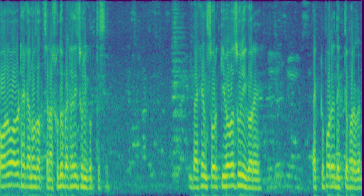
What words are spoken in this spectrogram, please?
কোনোভাবে ঠেকানো যাচ্ছে না শুধু ব্যাটারি চুরি করতেছে। দেখেন চোর কীভাবে চুরি করে। একটু পরে দেখতে পারবেন।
